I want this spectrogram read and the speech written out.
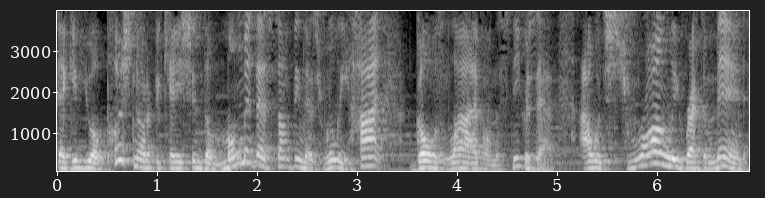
that give you a push notification the moment that something that's really hot goes live on the SNKRS app. I would strongly recommend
